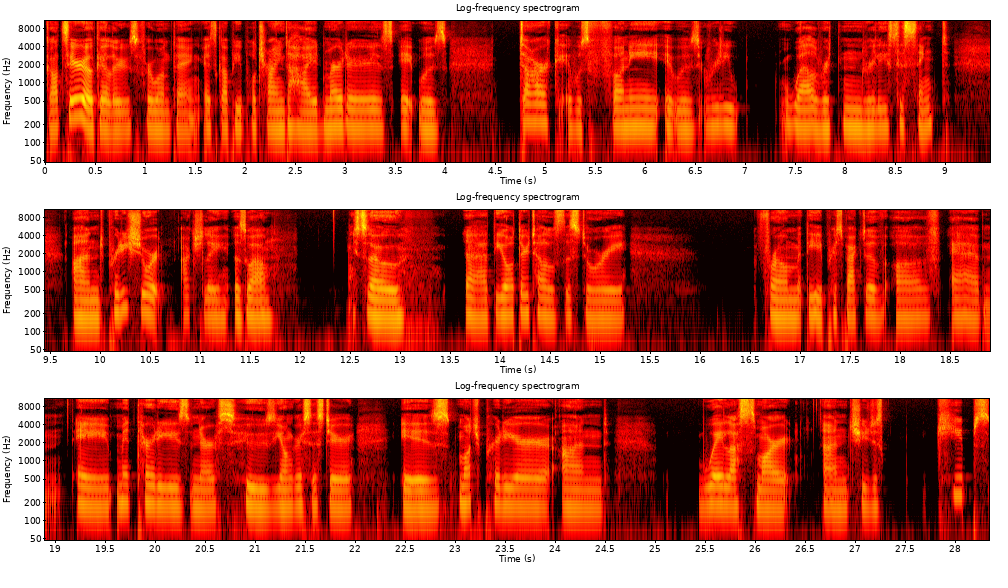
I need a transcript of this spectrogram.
got serial killers for one thing. It's got people trying to hide murders. It was dark, it was funny, it was really well written, really succinct, and pretty short actually as well. So uh, the author tells the story from the perspective of um, a mid 30s nurse whose younger sister is much prettier and way less smart, and she just keeps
